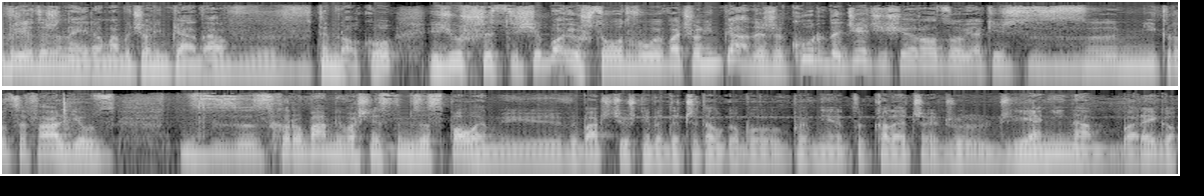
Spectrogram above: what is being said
W Rio de Janeiro ma być olimpiada w, w tym roku i już wszyscy się boją, już chcą odwoływać olimpiadę, że kurde, dzieci się rodzą jakieś z, mikrocefalią, z, z, z chorobami właśnie z tym zespołem. I wybaczcie, już nie będę czytał go, bo pewnie to kaleczę Giul- Giulianina, Barego.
